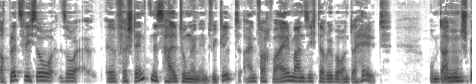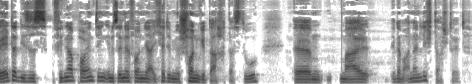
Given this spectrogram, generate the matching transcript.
auch plötzlich so, so äh, Verständnishaltungen entwickelt, einfach weil man sich darüber unterhält. Um dann mhm. später dieses Fingerpointing im Sinne von, ja, ich hätte mir schon gedacht, dass du ähm, mal in einem anderen Licht darstellt.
